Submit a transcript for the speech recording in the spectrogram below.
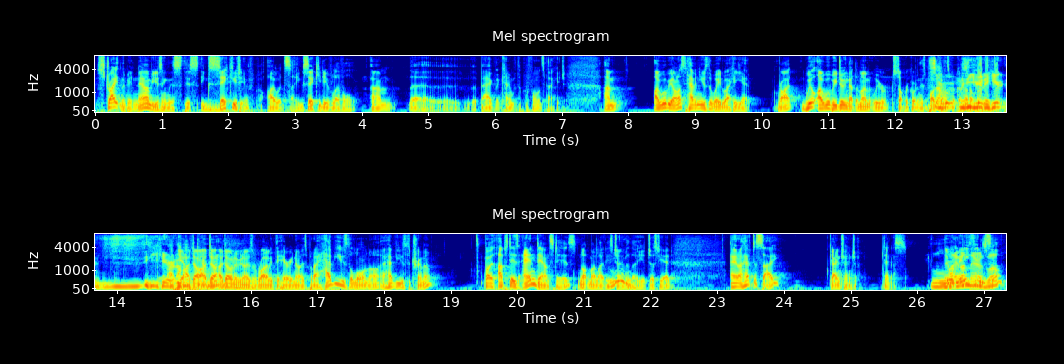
straight in the bin. Now I'm using this this executive, I would say executive level um, uh, bag that came with the performance package. Um, I will be honest, haven't used the weed whacker yet. Right? Will I will be doing that the moment we stop recording this podcast so because you're gonna hear. hear it yeah, I don't, I don't. I don't even know it's Riley the hairy nose, but I have used the lawnmower. I have used the trimmer, both upstairs and downstairs. Not my ladies' chamber though yet, just yet. And I have to say, game changer, Dennis. There Light on there as well.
